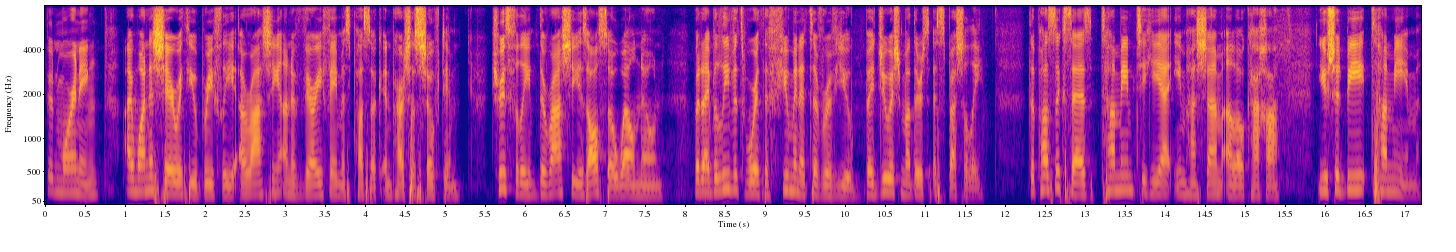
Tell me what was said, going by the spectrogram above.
Good morning. I want to share with you briefly a Rashi on a very famous pasuk in Parshas Shoftim. Truthfully, the Rashi is also well known, but I believe it's worth a few minutes of review by Jewish mothers especially. The pasuk says, "Tamim tihia im Hashem elokacha." You should be tamim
